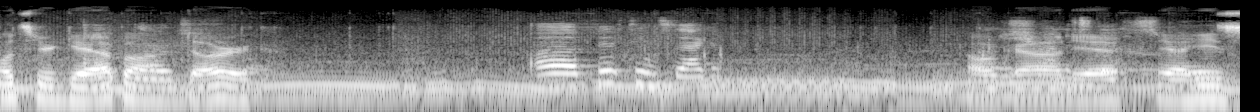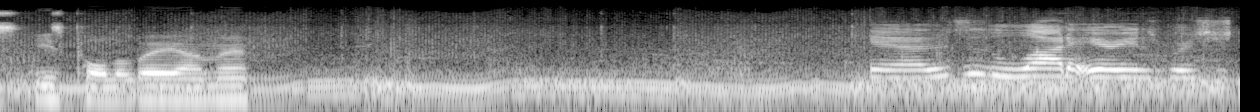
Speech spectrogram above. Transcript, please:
What's your gap on dark? Uh, 15 seconds. Oh I'm just trying god, yeah, yeah. He's he's pulled away on me. Yeah, this is a lot of areas where it's just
